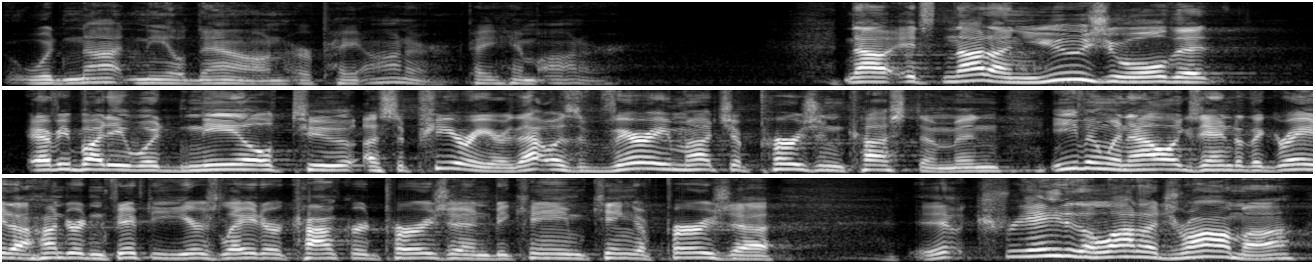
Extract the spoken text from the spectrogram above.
would not kneel down or pay honor, pay him honor. Now, it's not unusual that everybody would kneel to a superior. That was very much a Persian custom. And even when Alexander the Great, 150 years later, conquered Persia and became king of Persia, it created a lot of drama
